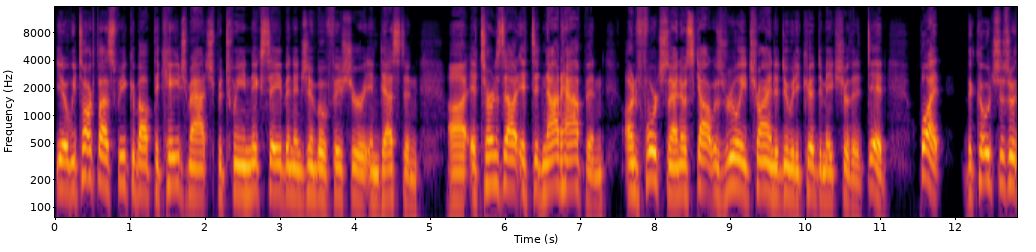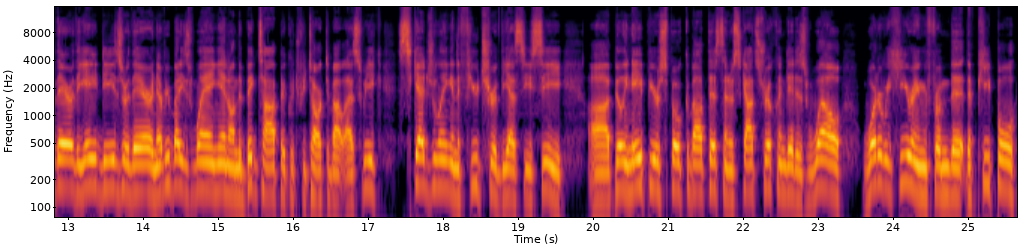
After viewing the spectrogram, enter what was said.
you know, we talked last week about the cage match between Nick Saban and Jimbo Fisher in Destin. Uh, it turns out it did not happen. Unfortunately, I know Scott was really trying to do what he could to make sure that it did. But the coaches are there, the ADs are there, and everybody's weighing in on the big topic, which we talked about last week scheduling and the future of the SEC. Uh, Billy Napier spoke about this. Know Scott Stricklin did as well. What are we hearing from the, the people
